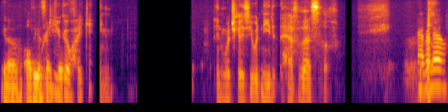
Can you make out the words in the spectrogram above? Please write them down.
you know, all the Where essentials. do you go hiking? In which case, you would need half of that stuff. Never know.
